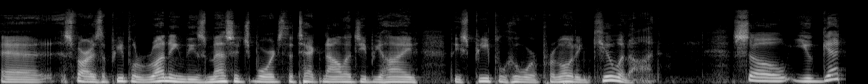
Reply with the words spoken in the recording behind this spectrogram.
Uh, as far as the people running these message boards, the technology behind these people who were promoting QAnon. So you get,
